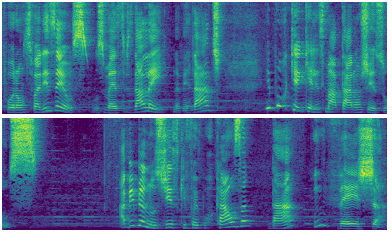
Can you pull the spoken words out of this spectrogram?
Foram os fariseus, os mestres da lei, não é verdade? E por que que eles mataram Jesus? A Bíblia nos diz que foi por causa da inveja.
